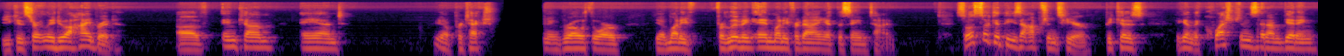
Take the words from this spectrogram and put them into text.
You can certainly do a hybrid of income and you know protection and growth, or you know money for living and money for dying at the same time. So let's look at these options here because again, the questions that I'm getting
